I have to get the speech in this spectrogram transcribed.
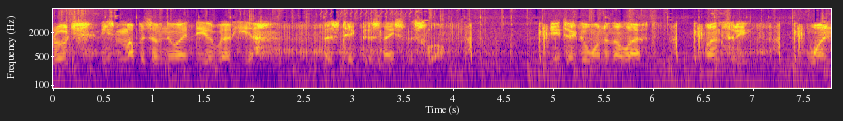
Roach, these Muppets have no idea we're here. Let's take this nice and slow. You take the one on the left. On three. One,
